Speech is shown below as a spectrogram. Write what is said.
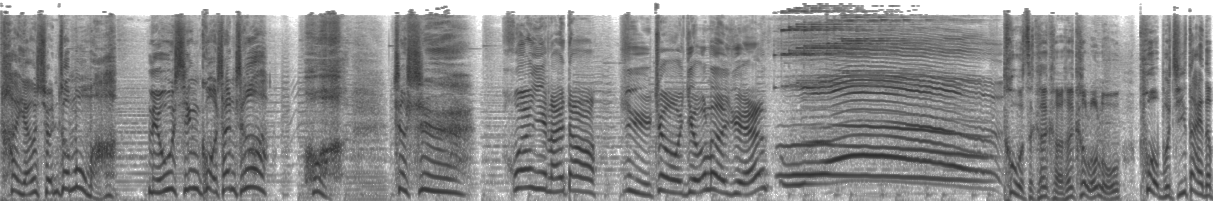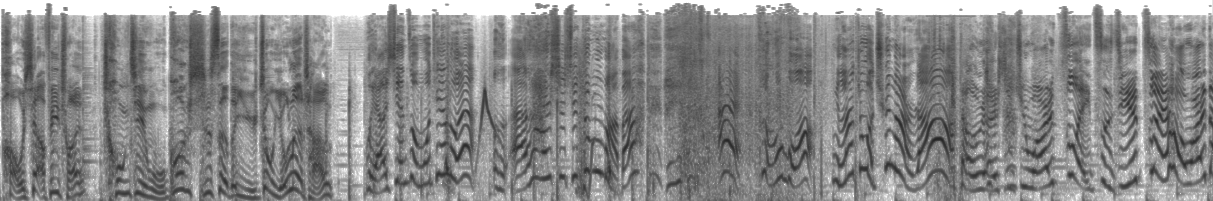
太阳旋转木马、流星过山车，哇，这是欢迎来到宇宙游乐园！哇！兔子可可和克鲁鲁迫不及待地跑下飞船，冲进五光十色的宇宙游乐场。我要先坐摩天轮，呃，还是先坐木马吧。哎，克鲁鲁，你拉着我去哪儿啊？当然是去玩最刺激、最好玩的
